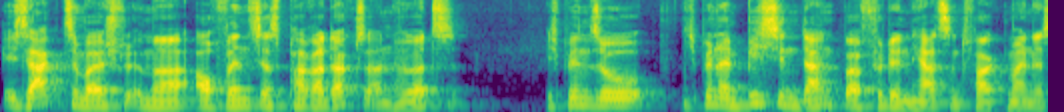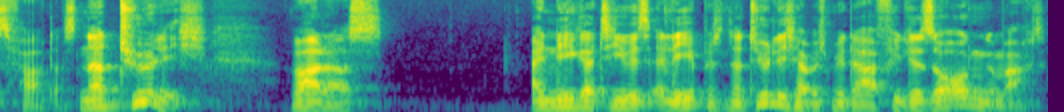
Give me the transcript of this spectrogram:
Ich sage zum Beispiel immer, auch wenn sich das paradox anhört, ich bin so, ich bin ein bisschen dankbar für den Herzinfarkt meines Vaters. Natürlich war das ein negatives Erlebnis. Natürlich habe ich mir da viele Sorgen gemacht.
